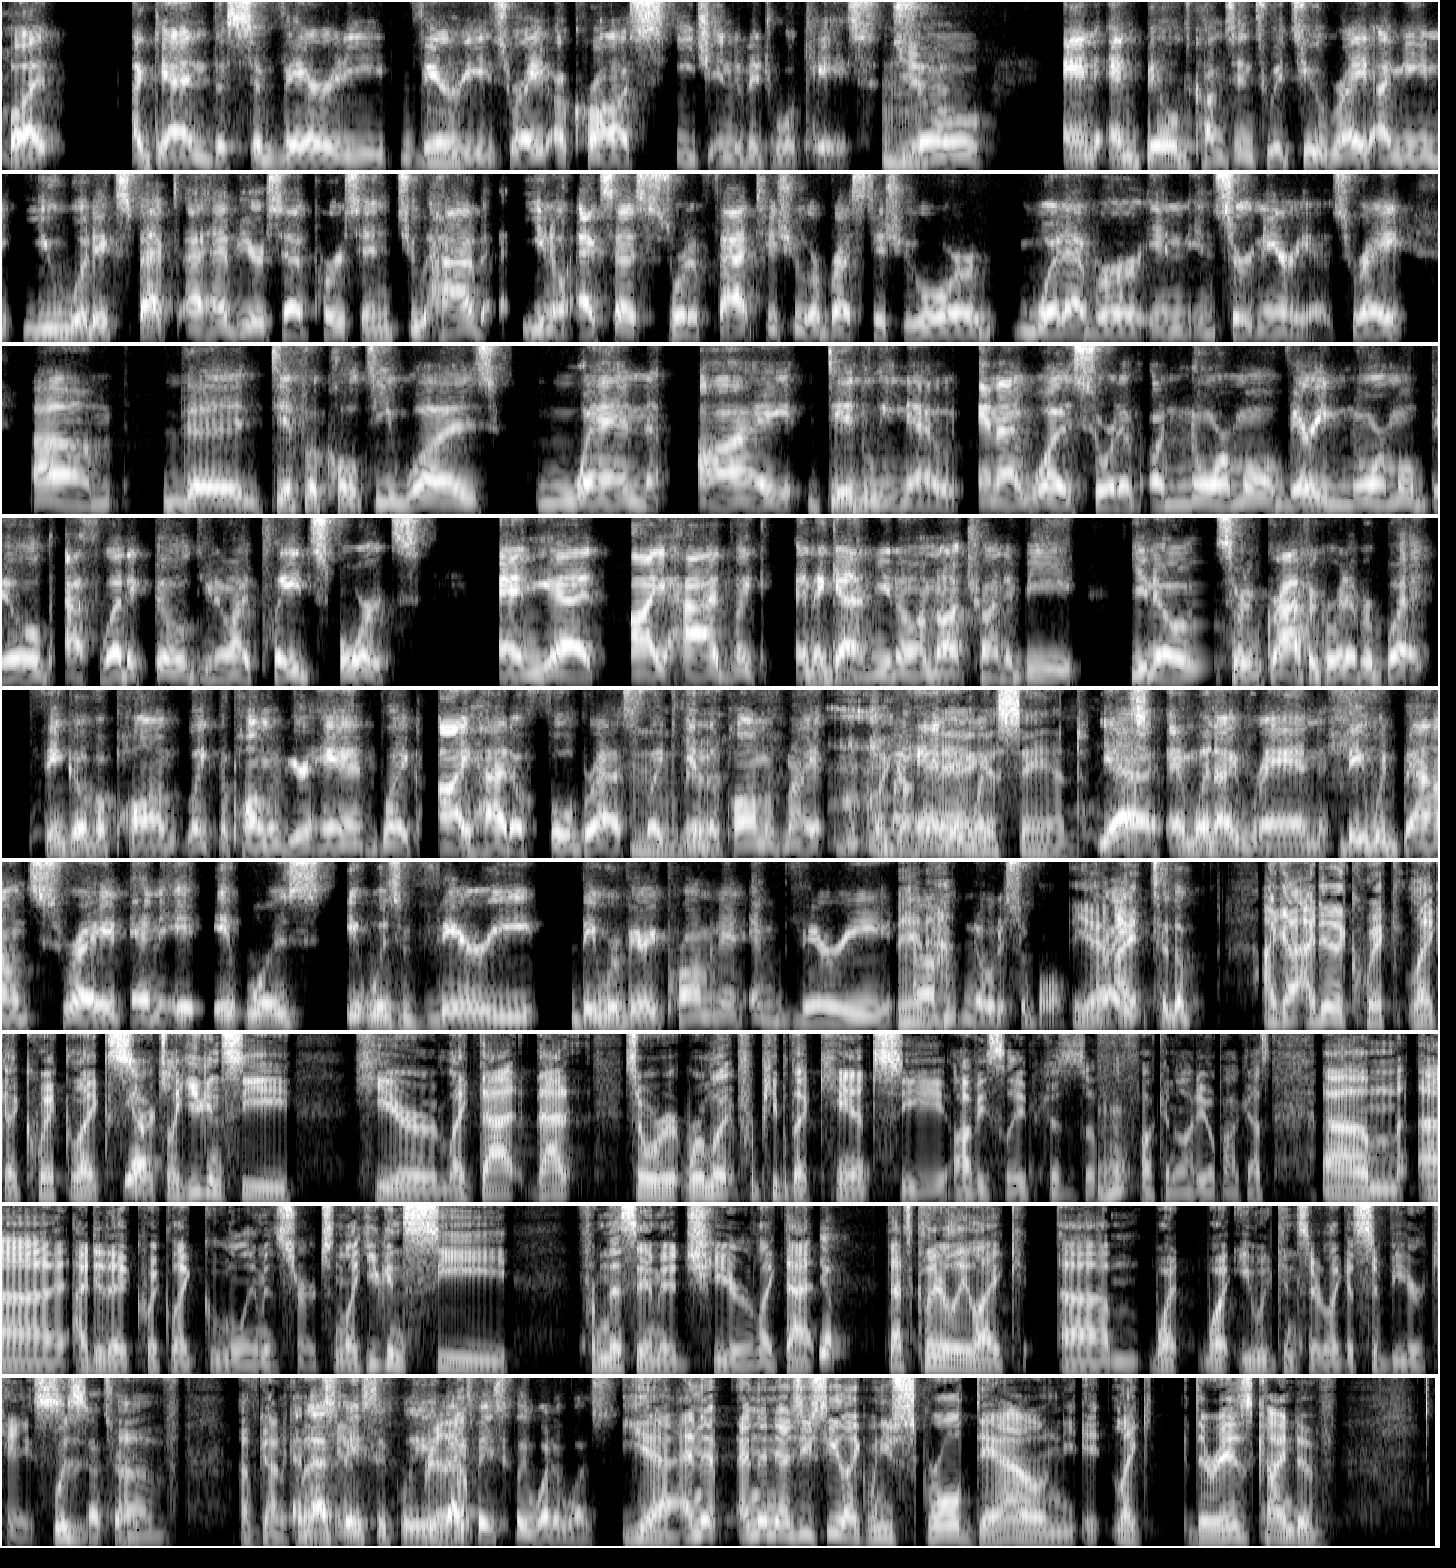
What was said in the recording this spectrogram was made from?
But again the severity mm-hmm. varies right across each individual case. Mm-hmm. So and and build comes into it too right i mean you would expect a heavier set person to have you know excess sort of fat tissue or breast tissue or whatever in in certain areas right um the difficulty was when I did lean out and I was sort of a normal, very normal build, athletic build. You know, I played sports and yet I had like, and again, you know, I'm not trying to be you know, sort of graphic or whatever, but think of a palm like the palm of your hand. Like I had a full breast, like Mm, in the palm of my of like my a hand. And bag when- of sand. yeah, and when I ran, they would bounce, right? And it it was it was very they were very prominent and very Man, um, noticeable. Yeah, right. I- to the I got I did a quick like a quick like Yeah. search. Like you can see here like that that so we're we're looking for people that can't see obviously because it's a Mm-hmm. fucking audio podcast. Um uh I did a quick like Google image search and like you can see from this image here like that Yep. that's clearly like um what what you would consider like a severe case Was- That's right. of of gynecomastia. and that's basically Really? that's basically what it was. Yeah, and it, and then as you see, like when you scroll down, it, like there is kind of,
